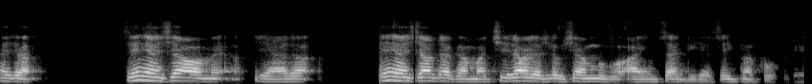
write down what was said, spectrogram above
အဲ့တော့ဈဉ္ဉံရှောက်ရမယ်အရာတော့ဈဉ္ဉံရှောက်တဲ့ကမှာခြေထောက်ရဲ့လှုပ်ရှားမှုကိုအာရုံစိုက်ပြီးတော့စိတ်ပတ်ဖို့ပဲ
